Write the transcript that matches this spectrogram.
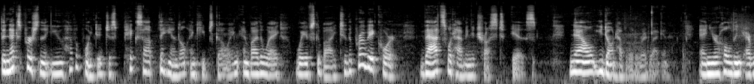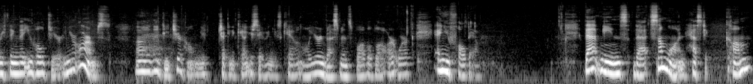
The next person that you have appointed just picks up the handle and keeps going, and by the way, waves goodbye to the probate court. That's what having a trust is. Now you don't have a little red wagon, and you're holding everything that you hold dear in your arms. Uh, the deed to your home, your checking account, your savings account, all your investments, blah, blah, blah, artwork, and you fall down. That means that someone has to come,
